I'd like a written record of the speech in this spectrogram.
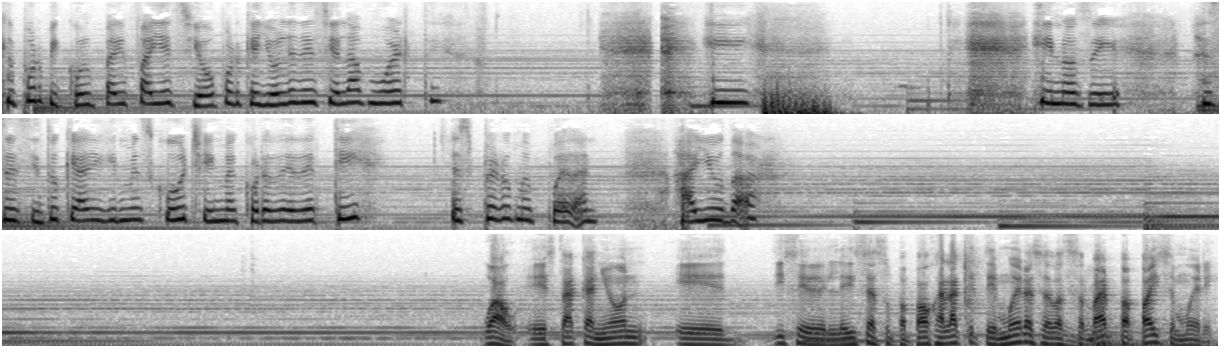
que por mi culpa él falleció porque yo le decía la muerte. Y, y no sé, necesito que alguien me escuche y me acorde de ti. Espero me puedan ayudar. Wow, está cañón. Eh, dice, le dice a su papá, ojalá que te mueras, se va a salvar papá y se muere.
